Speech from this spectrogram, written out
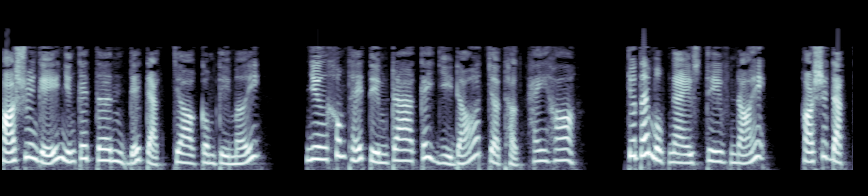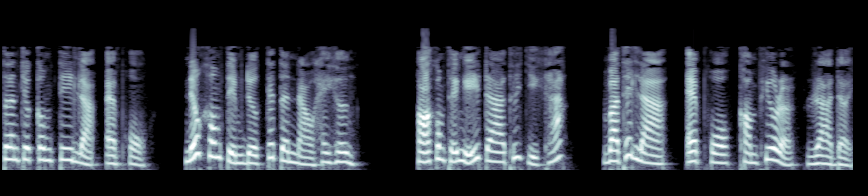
Họ suy nghĩ những cái tên để đặt cho công ty mới, nhưng không thể tìm ra cái gì đó cho thật hay ho. Cho tới một ngày Steve nói họ sẽ đặt tên cho công ty là Apple, nếu không tìm được cái tên nào hay hơn. Họ không thể nghĩ ra thứ gì khác, và thế là Apple Computer ra đời.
